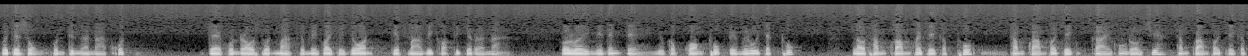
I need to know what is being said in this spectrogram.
ก็จะส่งผลถึงอนาคต แต่คนเราส่วนมากจะไม่ค่อยจะย้อน เก็บมาวิเคราะห์พิจารณา ก็เลยมีตั้งแต่อยู่กับกองทุกข์แต่ไม่รู้จักทุกข์ เราทำความเข้าใจกับทุกทำความเข้าใจกับกายของเราเสียทำความเข้าใจกับ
